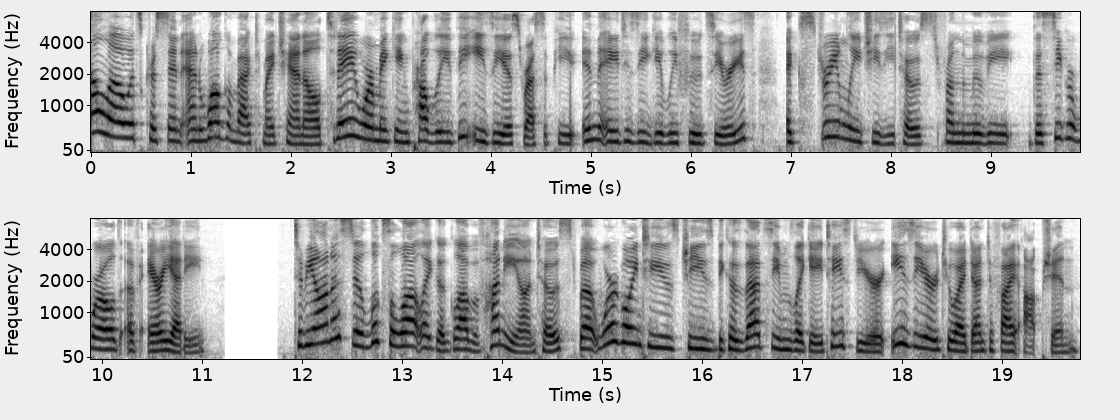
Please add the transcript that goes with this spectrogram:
Hello, it's Kristin and welcome back to my channel. Today we're making probably the easiest recipe in the A to Z Ghibli food series, extremely cheesy toast from the movie The Secret World of Arrietty. To be honest, it looks a lot like a glob of honey on toast, but we're going to use cheese because that seems like a tastier, easier to identify option.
